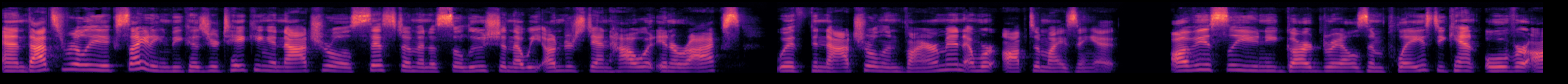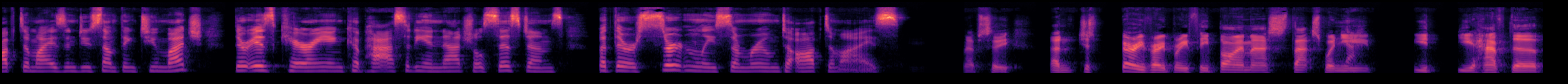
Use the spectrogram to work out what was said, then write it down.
And that's really exciting because you're taking a natural system and a solution that we understand how it interacts with the natural environment and we're optimizing it. Obviously, you need guardrails in place. You can't over optimize and do something too much. There is carrying capacity in natural systems, but there is certainly some room to optimize. Absolutely. And just very, very briefly, biomass, that's when yeah. you you you have the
